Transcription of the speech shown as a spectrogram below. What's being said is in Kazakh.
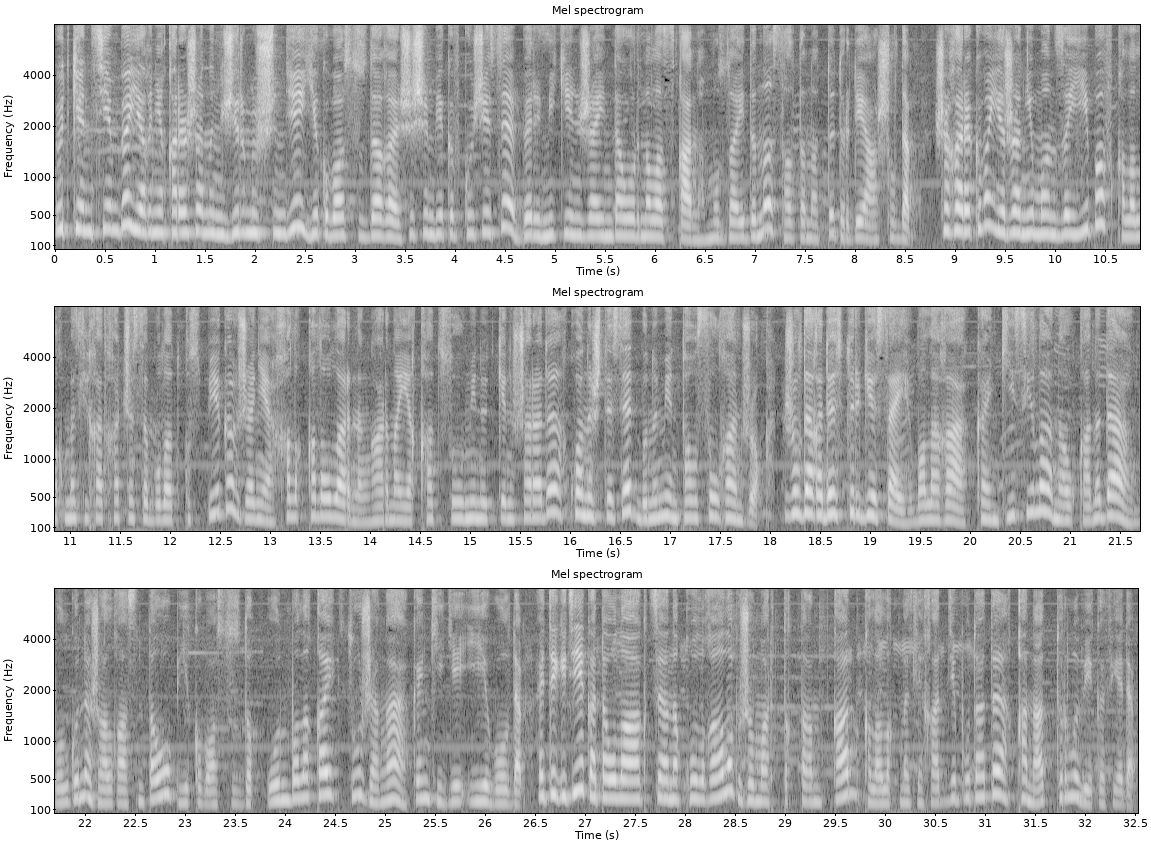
Өткен сенбі, яғни қарашаның 23-інде Екібастұздағы Шешімбеков көшесі бір мекен жайында орналасқан мұз айдыны салтанатты түрде ашылды. Шаһар әкімі Ержан Иманзаипов, қалалық мәслихат хатшысы Болат Құсбеков және халық қалауларының арнайы қатысуымен өткен шарада қуанышты сәт бұнымен таусылған жоқ. Жылдағы дәстүрге сай балаға коньки сыйла науқаны да бұл күні жалғасын тауып Екібастұздық 10 балақай су жаңа конькиге ие болды. Айта кетейік, атаулы акцияны қолға алып жомарттық танытқан қалалық мәслихат депутаты Қанат Тұрлыбеков еді.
